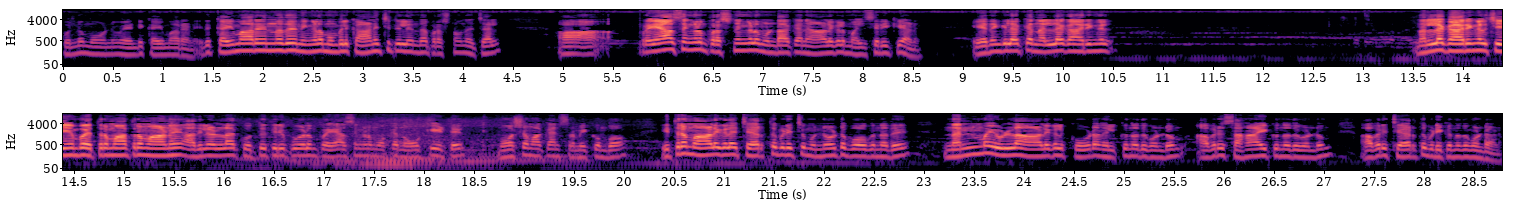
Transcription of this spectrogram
പൊന്നുമോന് വേണ്ടി കൈമാറുകയാണ് ഇത് കൈമാറുന്നത് നിങ്ങളെ മുമ്പിൽ കാണിച്ചിട്ടില്ല എന്താ പ്രശ്നം എന്ന് വെച്ചാൽ പ്രയാസങ്ങളും പ്രശ്നങ്ങളും ഉണ്ടാക്കാൻ ആളുകൾ മത്സരിക്കുകയാണ്. ഏതെങ്കിലുമൊക്കെ നല്ല കാര്യങ്ങൾ നല്ല കാര്യങ്ങൾ ചെയ്യുമ്പോൾ എത്രമാത്രമാണ് അതിലുള്ള കൊത്തിത്തിരിപ്പുകളും പ്രയാസങ്ങളും ഒക്കെ നോക്കിയിട്ട് മോശമാക്കാൻ ശ്രമിക്കുമ്പോൾ ഇത്തരം ആളുകളെ ചേർത്ത് പിടിച്ച് മുന്നോട്ട് പോകുന്നത് നന്മയുള്ള ആളുകൾ കൂടെ നിൽക്കുന്നത് കൊണ്ടും അവർ സഹായിക്കുന്നത് കൊണ്ടും അവർ ചേർത്ത് പിടിക്കുന്നത് കൊണ്ടാണ്.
